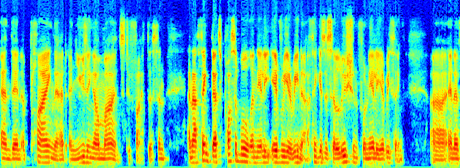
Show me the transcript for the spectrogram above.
and then applying that and using our minds to fight this. And and I think that's possible in nearly every arena. I think is a solution for nearly everything. Uh, and if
